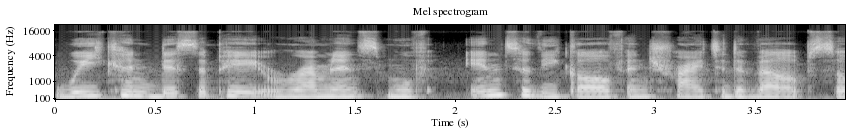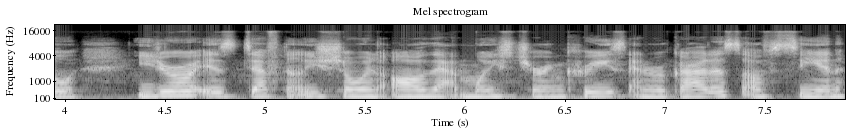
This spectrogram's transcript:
we can dissipate remnants, move into the Gulf, and try to develop. So Euro is definitely showing all that moisture increase. And regardless of seeing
